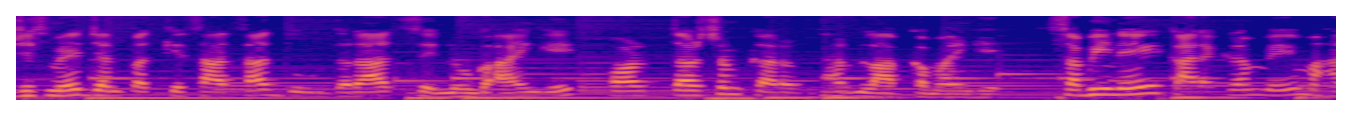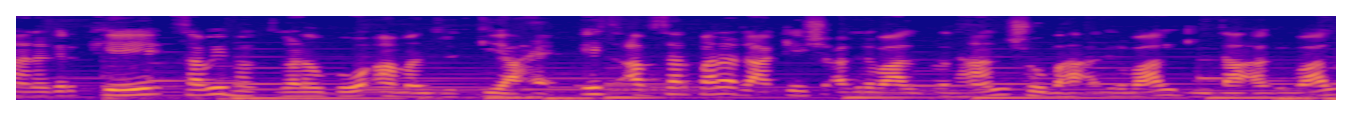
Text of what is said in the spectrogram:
जिसमें जनपद के साथ साथ दूर दराज ऐसी लोग आएँगे और दर्शन कर धर्म लाभ कमाएँगे। सभी ने कार्यक्रम में महानगर के सभी भक्तगणों को आमंत्रित किया है। इस अवसर पर राकेश अग्रवाल प्रधान, शोभा अग्रवाल, गीता अग्रवाल,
